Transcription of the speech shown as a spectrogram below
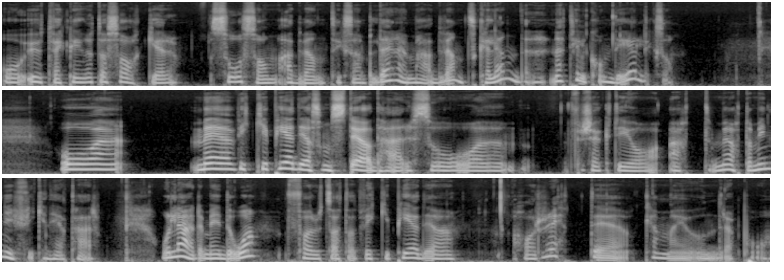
och utveckling av saker så som advent till exempel, det är det här med adventskalender. När tillkom det liksom? Och med Wikipedia som stöd här så eh, försökte jag att möta min nyfikenhet här och lärde mig då, förutsatt att Wikipedia har rätt, det kan man ju undra på.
